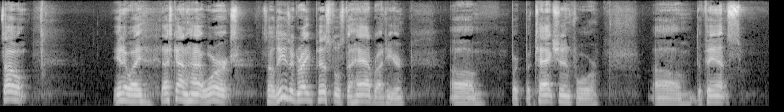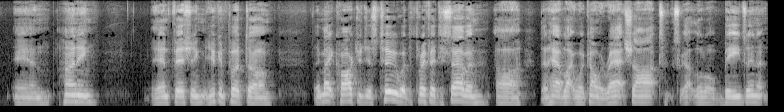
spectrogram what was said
So anyway, that's kind of how it works. So these are great pistols to have right here um, for protection, for uh, defense, and hunting and fishing. You can put, um, they make cartridges too with the 357 uh, that have like what we call a rat shot. It's got little beads in it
